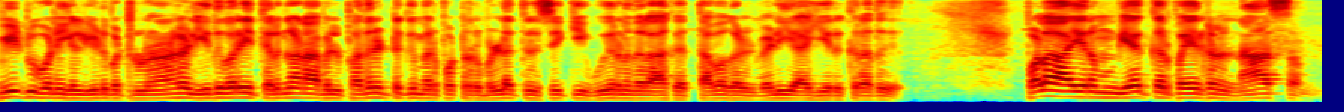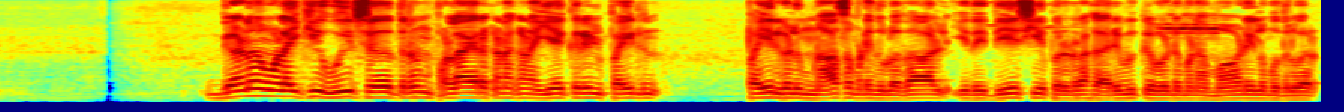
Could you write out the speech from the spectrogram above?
மீட்பு பணியில் ஈடுபட்டுள்ளனர் இதுவரை தெலுங்கானாவில் பதினெட்டுக்கும் மேற்பட்டோர் வெள்ளத்தில் சிக்கி உயிரிழந்ததாக தவகள் வெளியாகி இருக்கிறது பல ஆயிரம் ஏக்கர் பயிர்கள் நாசம். கனமழைக்கு உயிர் சேதத்துடன் பல்லாயிரக்கணக்கான ஏக்கரில் பயிர் பயிர்களும் நாசமடைந்துள்ளதால் இதை தேசிய பேரிடராக அறிவிக்க வேண்டும் என மாநில முதல்வர்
